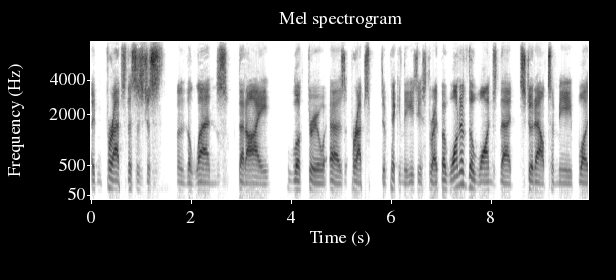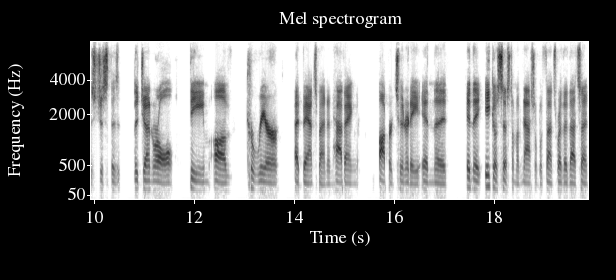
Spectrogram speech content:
and perhaps this is just the lens that I look through as perhaps picking the easiest thread, but one of the ones that stood out to me was just the, the general theme of career advancement and having opportunity in the in the ecosystem of national defense, whether that's in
